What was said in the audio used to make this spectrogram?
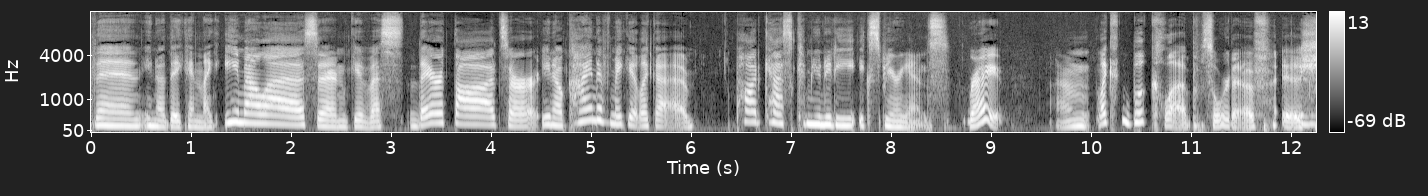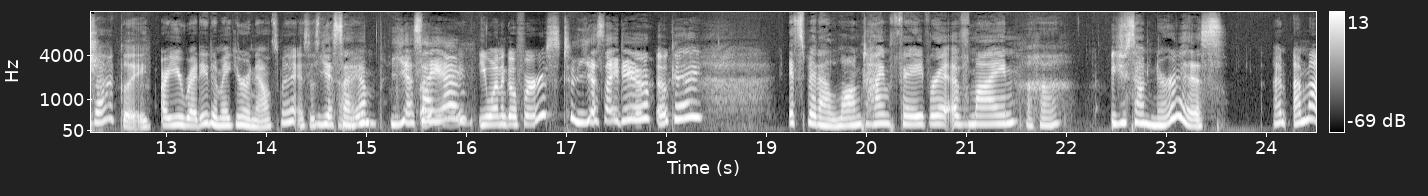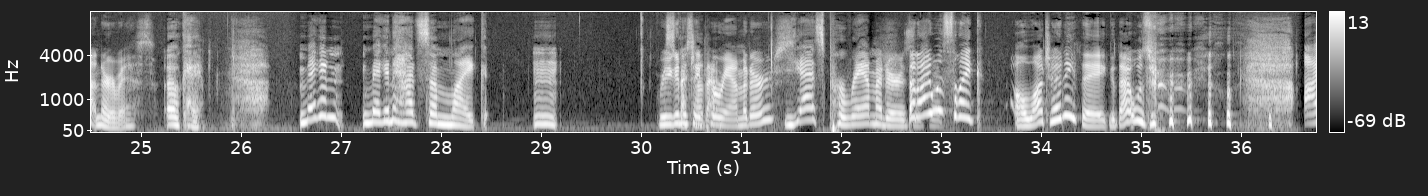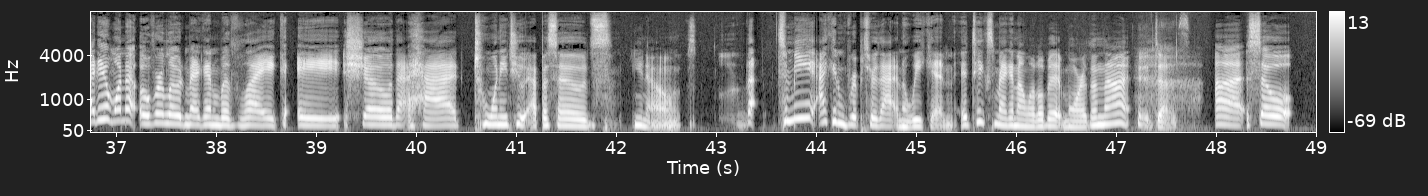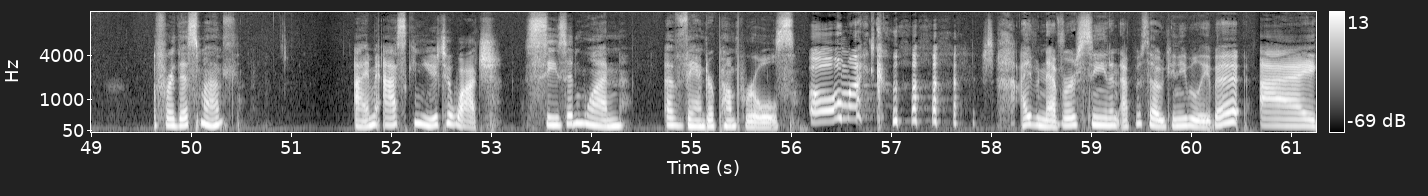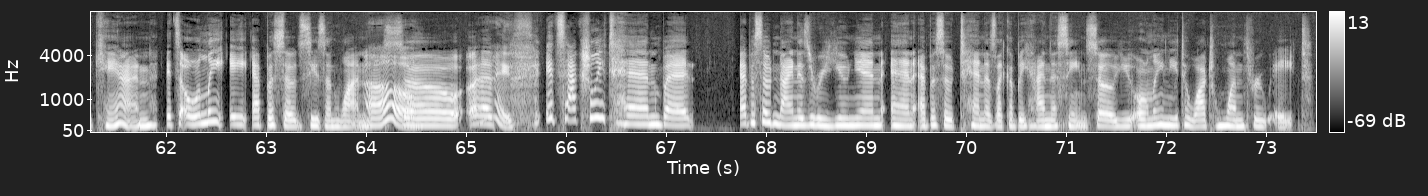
then, you know, they can like email us and give us their thoughts or, you know, kind of make it like a podcast community experience. Right um, like a book club, sort of ish. Exactly. Are you ready to make your announcement? Is this? Yes, I am. Yes, okay. I am. You want to go first? Yes, I do. Okay. It's been a longtime favorite of mine. Uh huh. You sound nervous. I'm. I'm not nervous. Okay. Megan. Megan had some like. Mm, Were you going to say parameters? Yes, parameters. But I was like, I'll watch anything. That was. I didn't want to overload Megan with like a show that had 22 episodes. You know, that, to me, I can rip through that in a weekend. It takes Megan a little bit more than that. It does. Uh, so for this month, I'm asking you to watch season one of Vanderpump Rules. Oh my God. I've never seen an episode. Can you believe it? I can. It's only eight episodes, season one. Oh, so uh, nice. It's actually ten, but episode nine is a reunion, and episode ten is like a behind the scenes. So you only need to watch one through eight.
